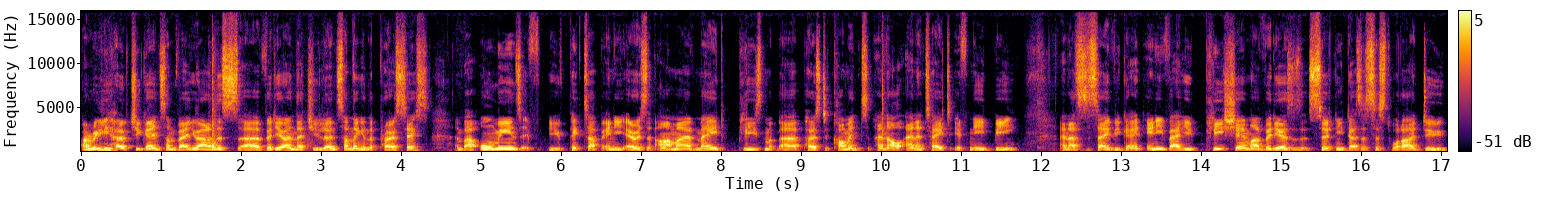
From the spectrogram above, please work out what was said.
I really hoped you gained some value out of this uh, video and that you learned something in the process. And by all means, if you've picked up any errors that I might have made, please uh, post a comment and I'll annotate if need be. And as I say, if you gain any value, please share my videos as it certainly does assist what I do.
